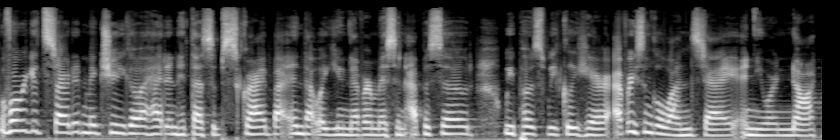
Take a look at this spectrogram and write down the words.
Before we get started, make sure you go ahead and hit that subscribe button. That way you never miss an episode. We post weekly here every single Wednesday and you are not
